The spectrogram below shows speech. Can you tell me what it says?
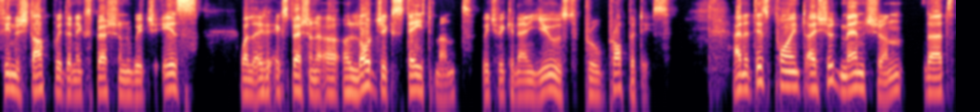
finished up with an expression which is well, an expression, a, a logic statement, which we can then use to prove properties. And at this point, I should mention that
